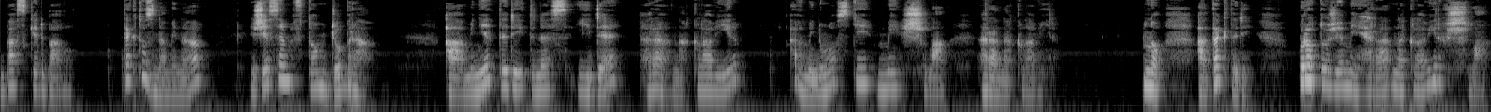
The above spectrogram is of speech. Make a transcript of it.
basketbal, tak to znamená, že jsem v tom dobrá. A mně tedy dnes jde hra na klavír a v minulosti mi šla hra na klavír. No a tak tedy, protože mi hra na klavír šla,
